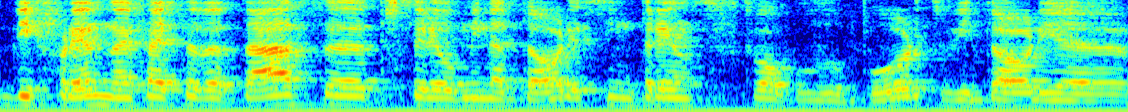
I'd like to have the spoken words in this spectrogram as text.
diferente, não é? Festa da Taça, terceira eliminatória, Sintrense Futebol Clube do Porto, vitória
